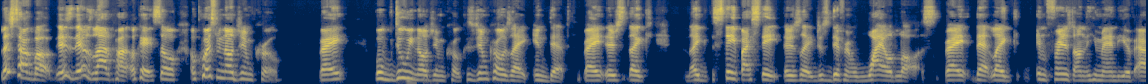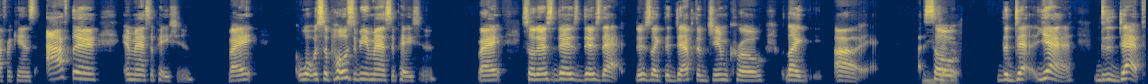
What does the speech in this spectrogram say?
let's talk about there's there's a lot of pol- okay so of course we know jim crow right? But do we know jim crow? Because jim crow is like in depth right? There's like like state by state there's like just different wild laws right? That like infringed on the humanity of africans after emancipation right what was supposed to be emancipation right? So there's there's there's that. There's like the depth of jim crow like uh so the depth yeah the depth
